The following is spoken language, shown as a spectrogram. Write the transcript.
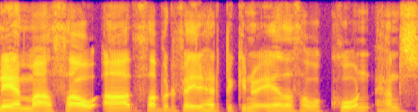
nema að þá að það voru fleiri herbygginu eða þá að kon, hans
